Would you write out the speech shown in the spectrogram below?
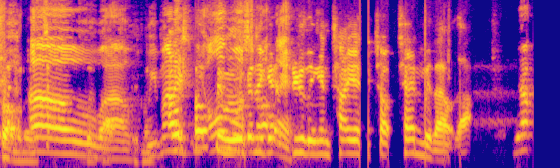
prominent- Oh wow, we I managed. We thought we were almost going to get there. through the entire top 10 without that.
